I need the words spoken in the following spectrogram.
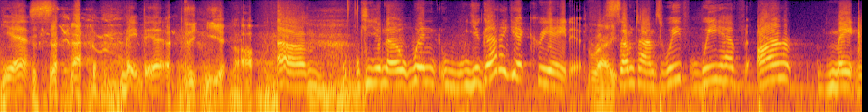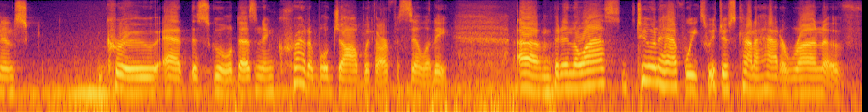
Yes, they did. yeah. Um, you know, when you got to get creative. Right. Sometimes we we have our maintenance crew at the school does an incredible job with our facility. Um, but in the last two and a half weeks, we've just kind of had a run of,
